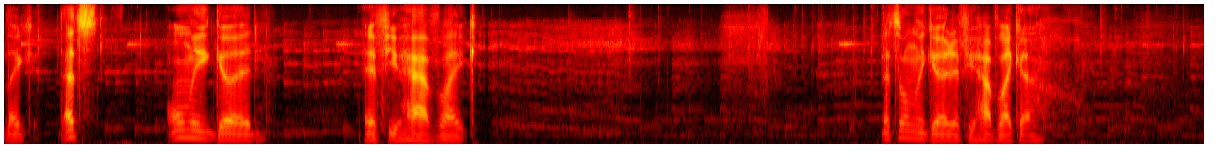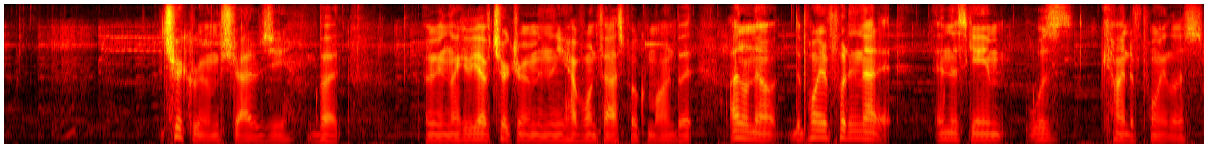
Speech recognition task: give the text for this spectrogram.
Like that's only good if you have like that's only good if you have like a trick room strategy, but I mean, like if you have trick room and then you have one fast Pokemon, but I don't know. The point of putting that in this game was kind of pointless.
